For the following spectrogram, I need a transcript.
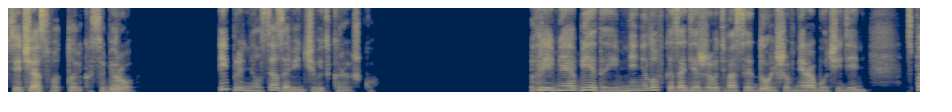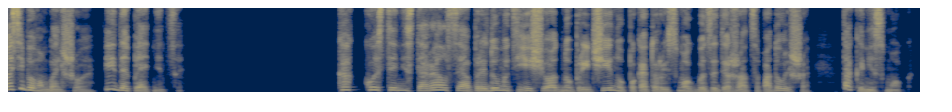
«Сейчас вот только соберу». И принялся завинчивать крышку. «Время обеда, и мне неловко задерживать вас и дольше в нерабочий день. Спасибо вам большое, и до пятницы». Как Костя не старался, а придумать еще одну причину, по которой смог бы задержаться подольше, так и не смог.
